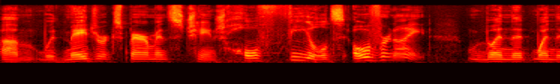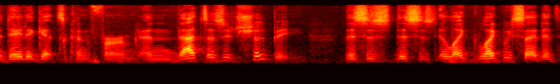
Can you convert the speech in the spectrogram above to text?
um, with major experiments, change whole fields overnight when the, when the data gets confirmed. And that's as it should be. This is, this is like, like we said, it's,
